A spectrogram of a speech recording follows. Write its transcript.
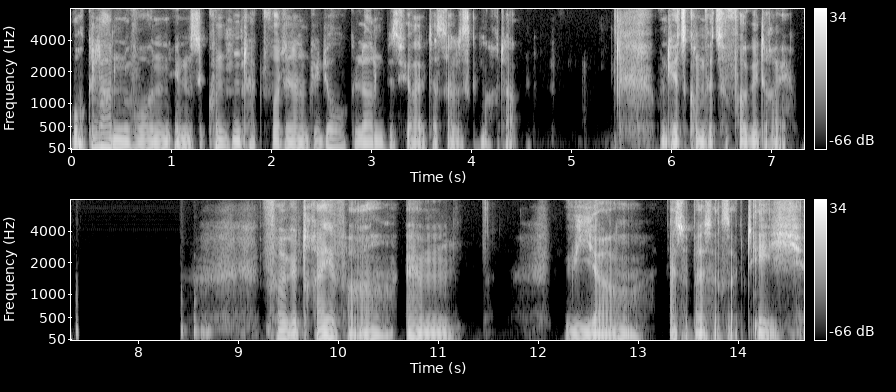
hochgeladen wurden. Im Sekundentakt wurde dann 'n Video hochgeladen, bis wir halt das alles gemacht haben. Und jetzt kommen wir zu Folge 3. Folge 3 war, ähm, wir also, besser gesagt, ich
